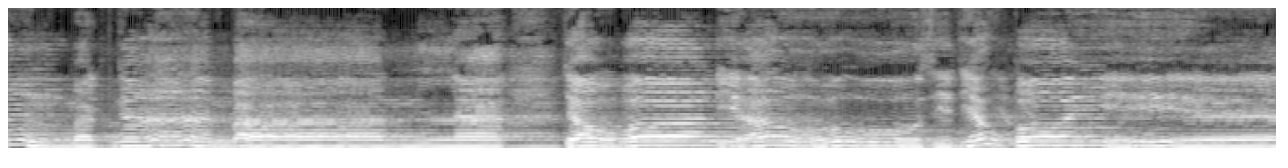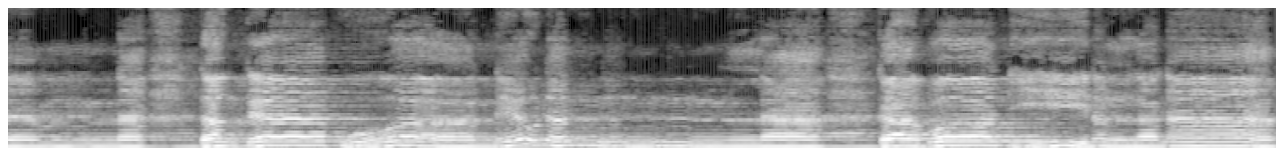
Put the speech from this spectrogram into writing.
งบัดงานบานละเจ้าบ่เดียวสิเดียวป่อย tăng trẻ của nếu nên là ca bốn gì nên là na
